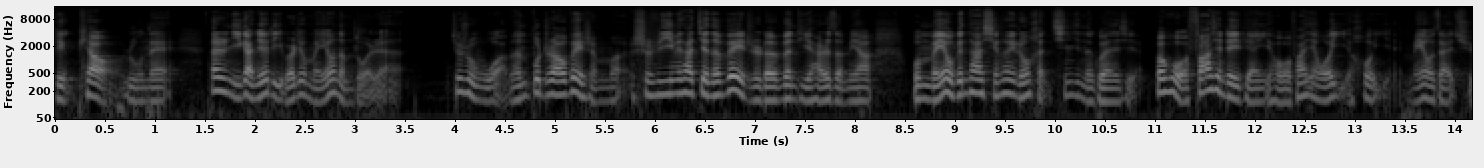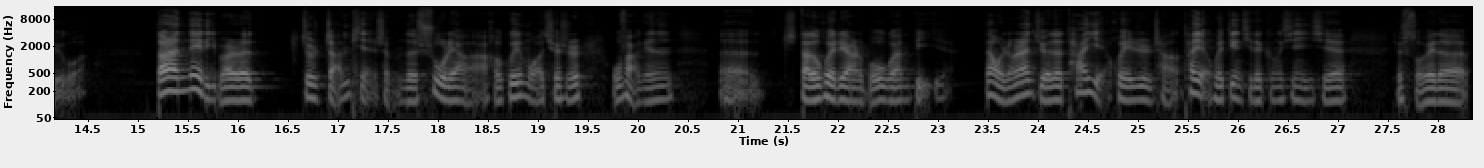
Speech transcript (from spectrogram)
领票入内，但是你感觉里边就没有那么多人，就是我们不知道为什么，是是因为它建的位置的问题，还是怎么样，我没有跟它形成一种很亲近的关系。包括我发现这一点以后，我发现我以后也没有再去过。当然，那里边的就是展品什么的数量啊和规模，确实无法跟呃大都会这样的博物馆比。但我仍然觉得它也会日常，它也会定期的更新一些，就所谓的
